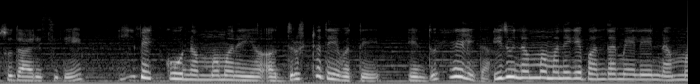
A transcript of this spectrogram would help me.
ಸುಧಾರಿಸಿದೆ. ಈ ಬೆಕ್ಕು ನಮ್ಮ ಮನೆಯ ಅದೃಷ್ಟ ದೇವತೆ ಎಂದು ಹೇಳಿದ. ಇದು ನಮ್ಮ ಮನೆಗೆ ಬಂದ ಮೇಲೆ ನಮ್ಮ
